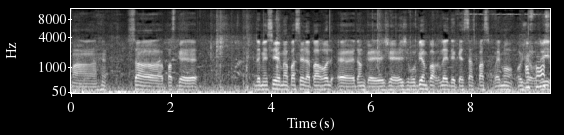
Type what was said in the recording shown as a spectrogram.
mais ça parce que le monsieur m'a passé la parole, euh, donc euh, je, je, veux bien parler de ce que ça se passe vraiment aujourd'hui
